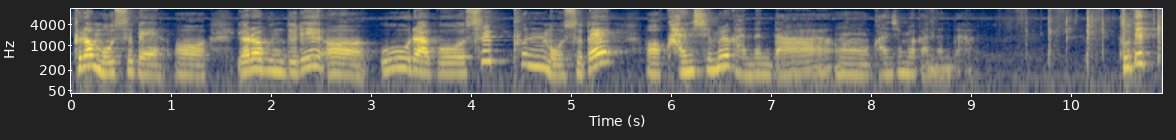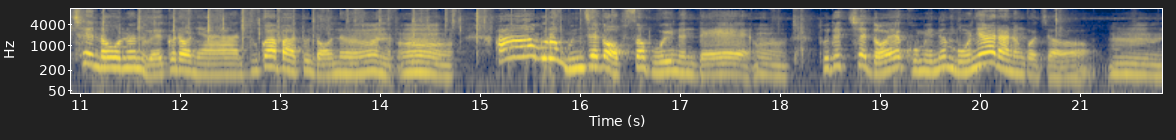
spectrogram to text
그런 모습에 어, 여러분들이 어, 우울하고 슬픈 모습에 어, 관심을 갖는다. 어, 관심을 갖는다. 도대체 너는 왜 그러냐? 누가 봐도 너는 어, 아무런 문제가 없어 보이는데 어, 도대체 너의 고민은 뭐냐라는 거죠. 음,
